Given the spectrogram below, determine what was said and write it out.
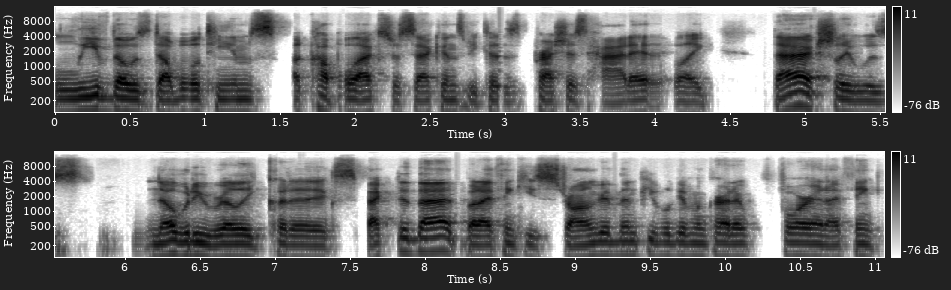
leave those double teams a couple extra seconds because Precious had it. Like that actually was nobody really could have expected that, but I think he's stronger than people give him credit for. And I think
